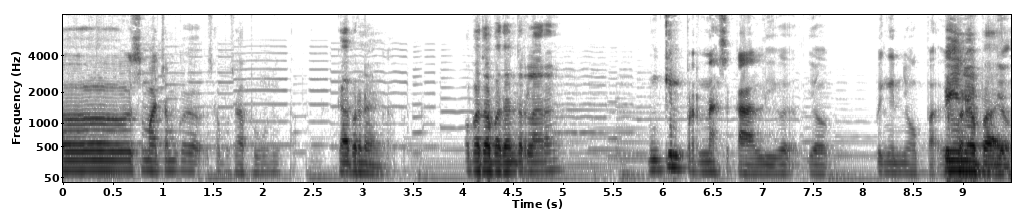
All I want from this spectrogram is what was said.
Eh semacam kayak sabu-sabu ini Kak. Gak pernah. Obat-obatan terlarang? mungkin pernah sekali yo pengen nyoba Pengen Pernah, nyoba, yo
